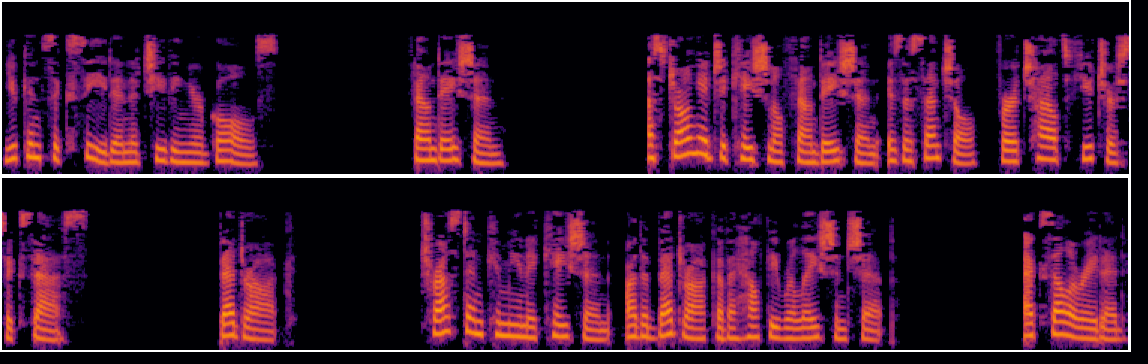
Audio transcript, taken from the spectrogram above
you can succeed in achieving your goals. Foundation. A strong educational foundation is essential for a child's future success. Bedrock. Trust and communication are the bedrock of a healthy relationship. Accelerated.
